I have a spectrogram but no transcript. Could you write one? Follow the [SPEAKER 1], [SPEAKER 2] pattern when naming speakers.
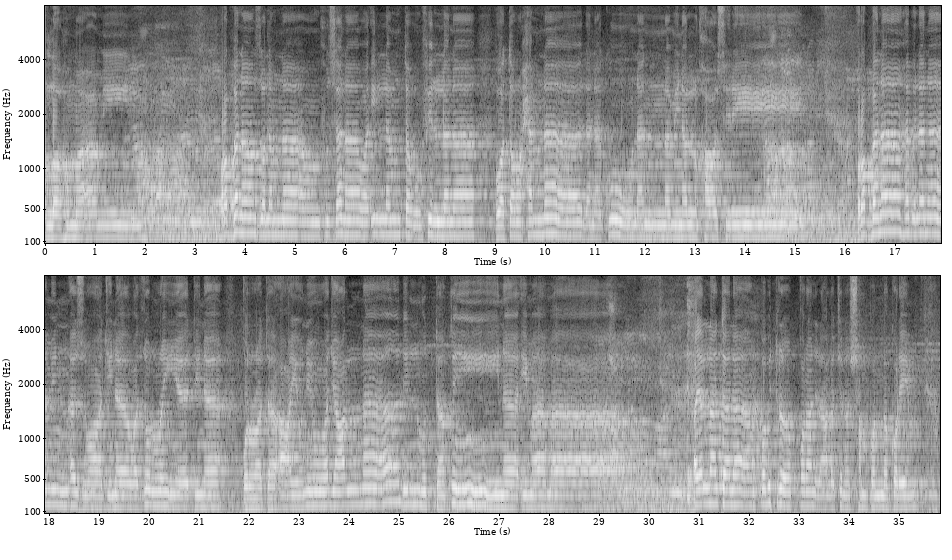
[SPEAKER 1] اللهم آمين. ربنا ظلمنا أنفسنا وإن لم تغفر لنا وترحمنا لنكونن من الخاسرين. ربنا هب لنا من أزواجنا وذرياتنا قرة أعين واجعلنا للمتقين إماما. আল্লাহ তালা পবিত্র কোরআনের আলোচনা সম্পন্ন করে।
